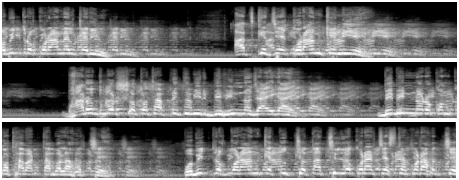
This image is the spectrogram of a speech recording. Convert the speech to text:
পবিত্র কোরআনুল করিম। আজকে যে কোরআনকে নিয়ে ভারতবর্ষ তথা পৃথিবীর বিভিন্ন জায়গায় বিভিন্ন রকম কথাবার্তা বলা হচ্ছে। পবিত্র কোরআনকে তুচ্ছ তাচ্ছিল্য করার চেষ্টা করা হচ্ছে।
